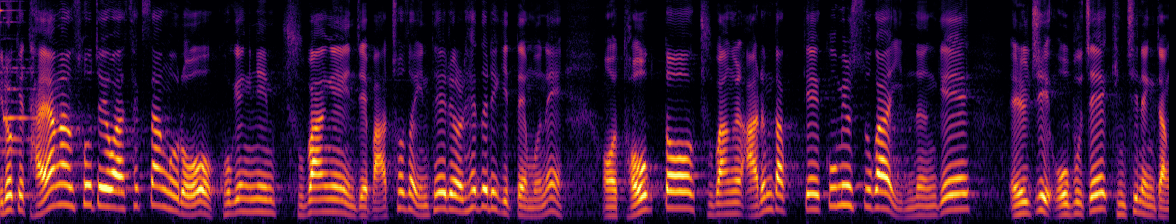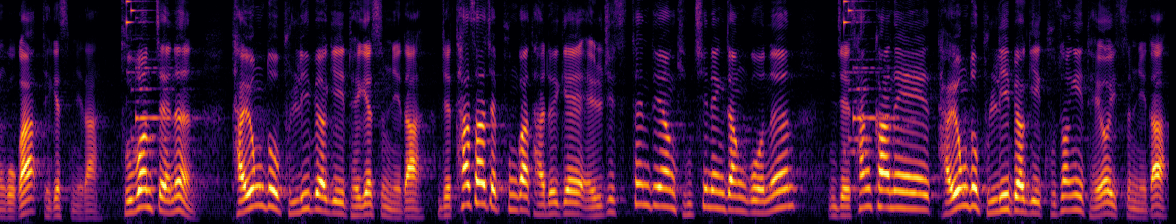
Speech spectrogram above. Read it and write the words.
이렇게 다양한 소재와 색상으로 고객님 주방에 이제 맞춰서 인테리어를 해드리기 때문에 어, 더욱더 주방을 아름답게 꾸밀 수가 있는 게 LG 오브제 김치냉장고가 되겠습니다. 두 번째는 다용도 분리벽이 되겠습니다. 이제 타사 제품과 다르게 LG 스탠드형 김치냉장고는 이제 상칸에 다용도 분리벽이 구성이 되어 있습니다.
